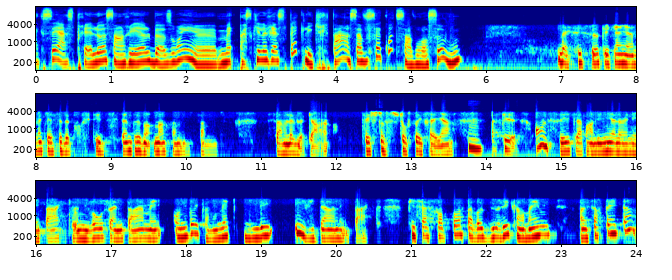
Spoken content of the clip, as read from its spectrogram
accès à ce prêt-là sans réel besoin, euh, mais parce qu'ils respectent les critères. Ça vous fait quoi de savoir ça, vous? Ben, c'est sûr que quand il y en a qui essaient de profiter du système présentement, ça me, ça me, ça me lève le cœur. Je trouve, je trouve ça effrayant. Hmm. Parce que on le sait que la pandémie elle a un impact au niveau sanitaire, mais au niveau économique, il est évident l'impact. Puis ça sera pas, ça va durer quand même un certain temps.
